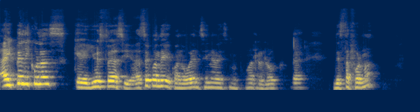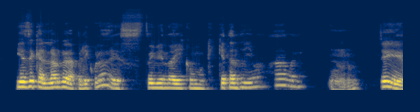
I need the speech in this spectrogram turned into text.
Hay películas que yo estoy así. Hace cuenta que cuando voy al cine a veces me pongo el reloj de, de esta forma. Y es de que a lo largo de la película es- estoy viendo ahí como que qué tanto lleva. Ah, bueno. Sí,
